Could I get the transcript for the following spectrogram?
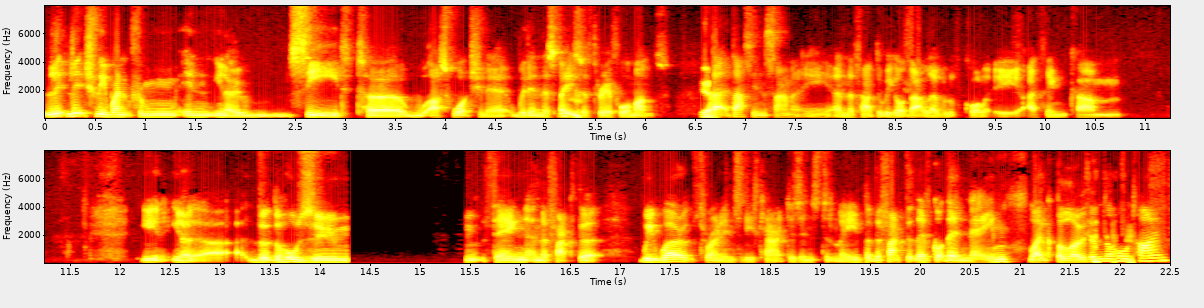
li- literally went from in you know seed to us watching it within the space of three or four months. Yeah. That that's insanity, and the fact that we got that level of quality, I think. Um, you, you know uh, the the whole Zoom thing and the fact that we were thrown into these characters instantly, but the fact that they've got their name like below them the whole time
